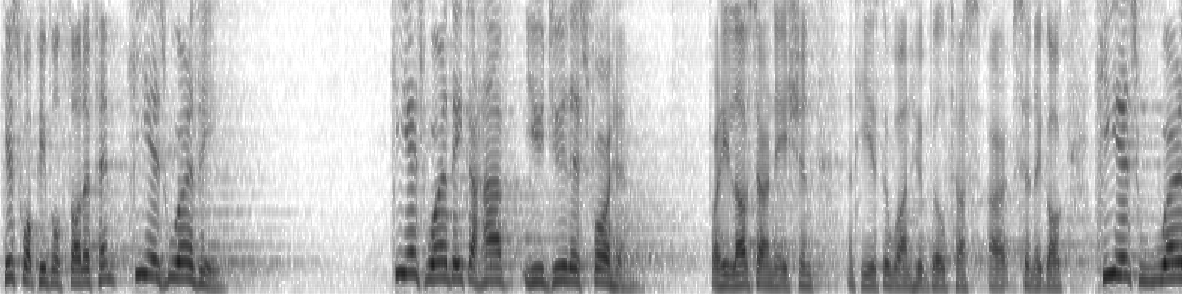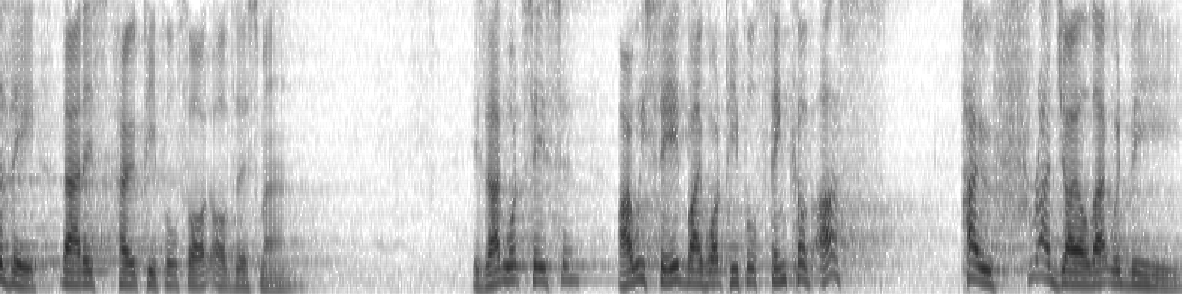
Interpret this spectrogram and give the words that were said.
Here's what people thought of him He is worthy. He is worthy to have you do this for him, for he loves our nation and he is the one who built us our synagogue. He is worthy. That is how people thought of this man. Is that what saves him? Are we saved by what people think of us? How fragile that would be.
